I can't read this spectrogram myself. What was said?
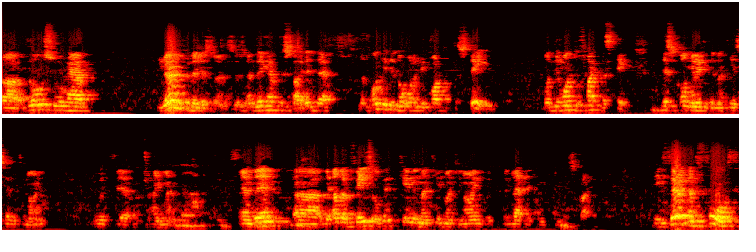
uh, those who have learned religious sciences and they have decided that not only they don't want to be part of the state, but they want to fight the state. This culminated in 1979 with uh, China. And then uh, the other phase of it came in 1999 with Bin Laden and, and. The third and fourth,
